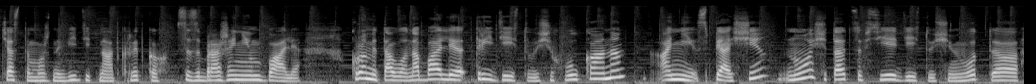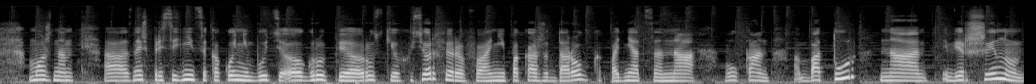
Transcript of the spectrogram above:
часто можно видеть на открытках с изображением Бали. Кроме того, на Бали три действующих вулкана. Они спящие, но считаются все действующими. Вот э, можно, э, знаешь, присоединиться к какой-нибудь э, группе русских серферов. Они покажут дорогу, как подняться на вулкан Батур на вершину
